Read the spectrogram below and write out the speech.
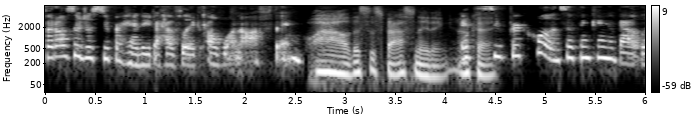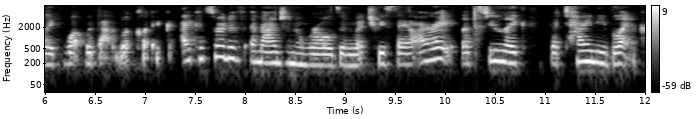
But also just super handy to have like a one-off thing. Wow, this is fascinating. Okay. It's super cool. And so thinking about like what would that look like? I could sort of imagine a world in which we say, all right, let's do like the tiny blank.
